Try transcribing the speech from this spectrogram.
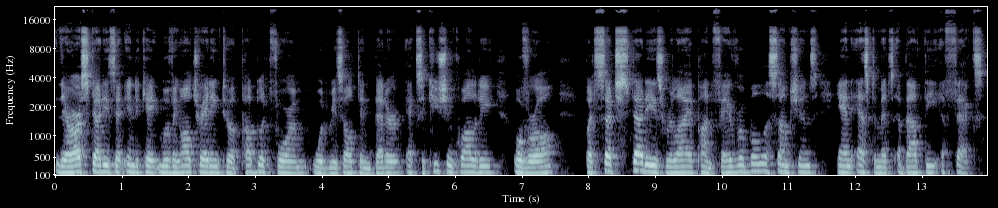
there are studies that indicate moving all trading to a public forum would result in better execution quality overall, but such studies rely upon favorable assumptions and estimates about the effects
